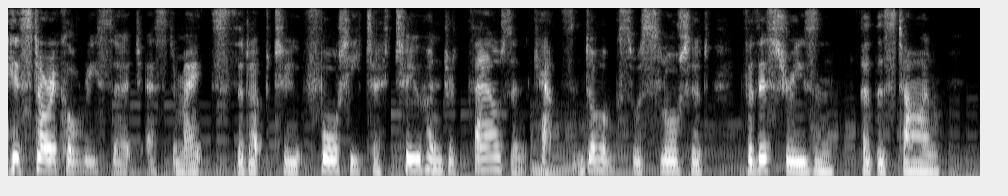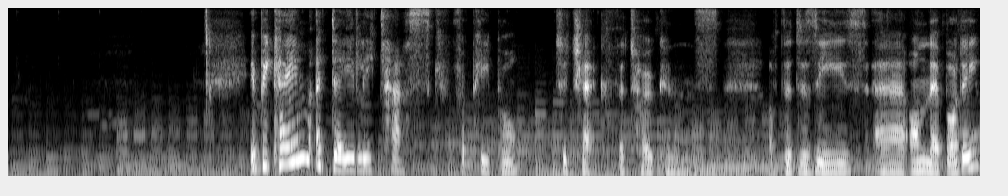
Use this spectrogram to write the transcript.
Historical research estimates that up to 40 to 200,000 cats and dogs were slaughtered for this reason at this time. It became a daily task for people to check the tokens of the disease uh, on their body,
